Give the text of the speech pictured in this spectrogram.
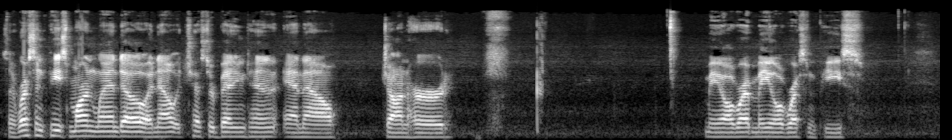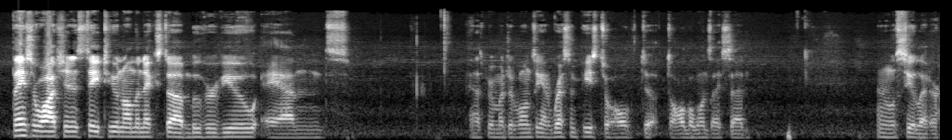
So rest in peace Martin Landau, and now Chester Bennington, and now John Heard. May all, may all rest in peace thanks for watching, and stay tuned on the next uh, movie review, and, and that's pretty much it. Once again, rest in peace to all, to, to all the ones I said, and we'll see you later.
